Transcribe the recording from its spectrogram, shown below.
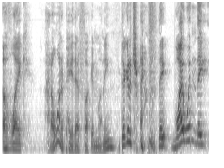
of like, I don't want to pay that fucking money. They're gonna try. They why wouldn't they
